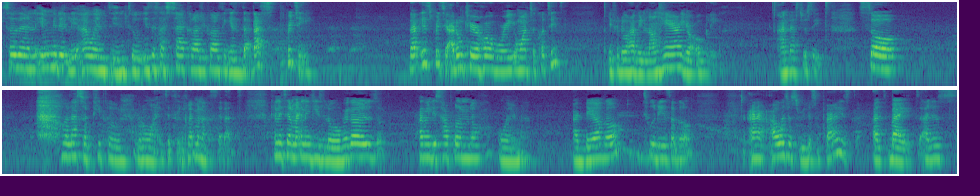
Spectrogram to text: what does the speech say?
so then immediately I went into is this a psychological thing? Is that that's pretty? That is pretty. I don't care how way you want to cut it. If you don't have long hair, you're ugly. And that's just it. So well that's what people would want you to think. Let me not say that. Can I tell my energy is low? Because I mean this happened when a day ago, two days ago. And I was just really surprised at by it. I just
